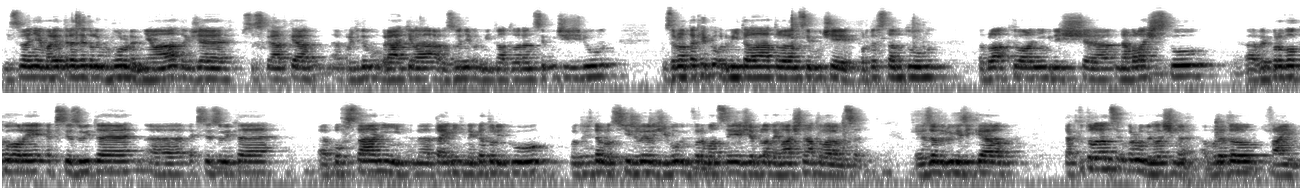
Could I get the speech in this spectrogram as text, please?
Nicméně Marie Terezie tolik humoru neměla, takže se zkrátka proti tomu obrátila a rozhodně odmítla toleranci vůči Židům. Zrovna tak, jako odmítala toleranci vůči protestantům, to byla aktuální, když eh, na Valašsku eh, vyprovokovali ex-jezuité, ex povstání tajných nekatolíků protože tam rozšířili živou informaci, že byla vyhlášená tolerance. Josef II. říkal, tak tu toleranci opravdu vyhlašme a bude to fajn.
